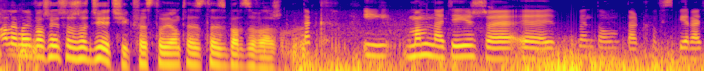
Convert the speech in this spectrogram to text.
Ale najważniejsze, że dzieci kwestują, to jest, to jest bardzo ważne. Tak i mam nadzieję, że e, będą tak wspierać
